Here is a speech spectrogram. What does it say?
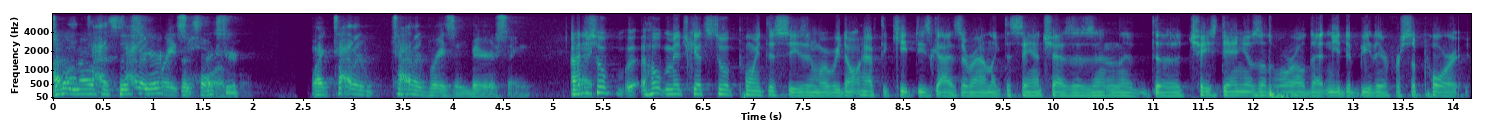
I don't know Ty- if it's this Tyler year, Bray's but it's next year. Horrible. Like Tyler Tyler Bray's embarrassing. I just hope hope Mitch gets to a point this season where we don't have to keep these guys around like the Sanchez's and the, the Chase Daniels of the world that need to be there for support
